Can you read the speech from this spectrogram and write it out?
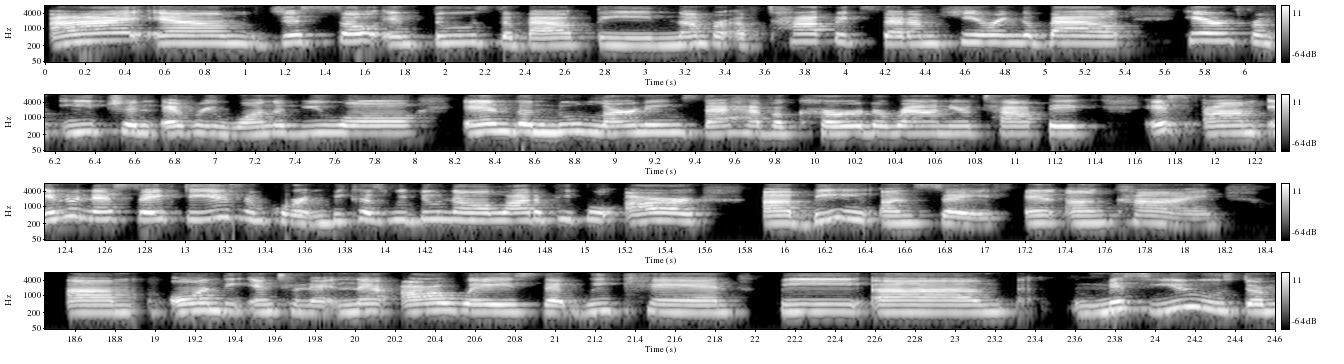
I am just so enthused about the number of topics that I'm hearing about, hearing from each and every one of you all, and the new learnings that have occurred around your topic. It's um, internet safety is important because we do know a lot of people are uh, being unsafe and unkind. Um, on the internet, and there are ways that we can be um, misused, or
